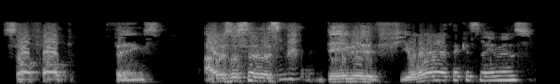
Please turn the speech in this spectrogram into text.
self help things. I was listening to this David Fior, I think his name is.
